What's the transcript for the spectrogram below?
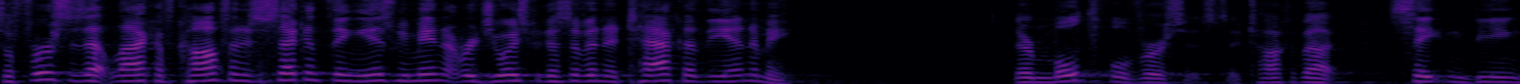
So, first is that lack of confidence. The second thing is we may not rejoice because of an attack of the enemy. There are multiple verses that talk about Satan being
